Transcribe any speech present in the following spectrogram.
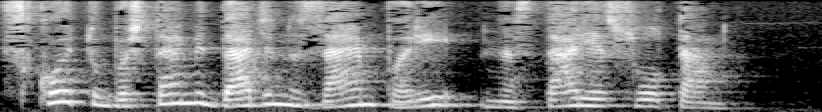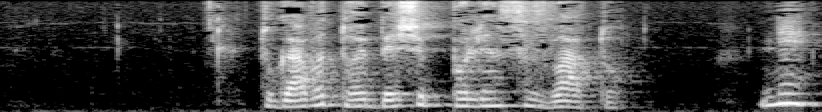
с който баща ми даде на заем пари на стария султан. Тогава той беше пълен със злато. Не,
